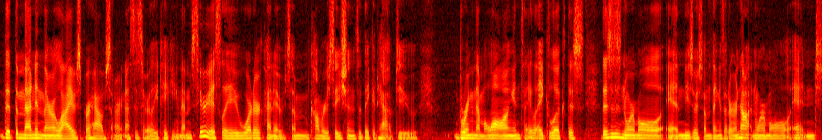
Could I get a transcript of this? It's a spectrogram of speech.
that the men in their lives perhaps aren't necessarily taking them seriously, what are kind of some conversations that they could have to bring them along and say like look this this is normal and these are some things that are not normal. And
